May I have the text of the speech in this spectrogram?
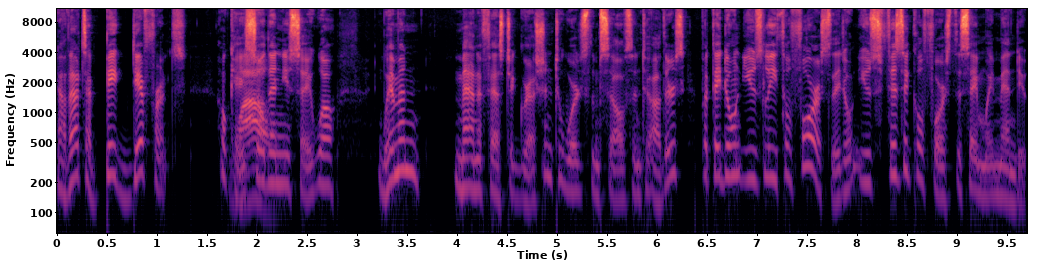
Now, that's a big difference. Okay, so then you say, well, women manifest aggression towards themselves and to others, but they don't use lethal force. They don't use physical force the same way men do.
